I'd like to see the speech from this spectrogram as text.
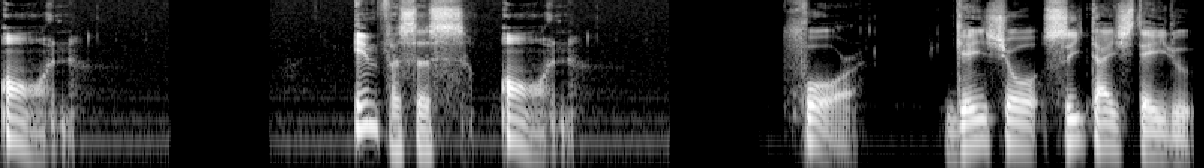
on. Emphasis on. 4. 減少衰退している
